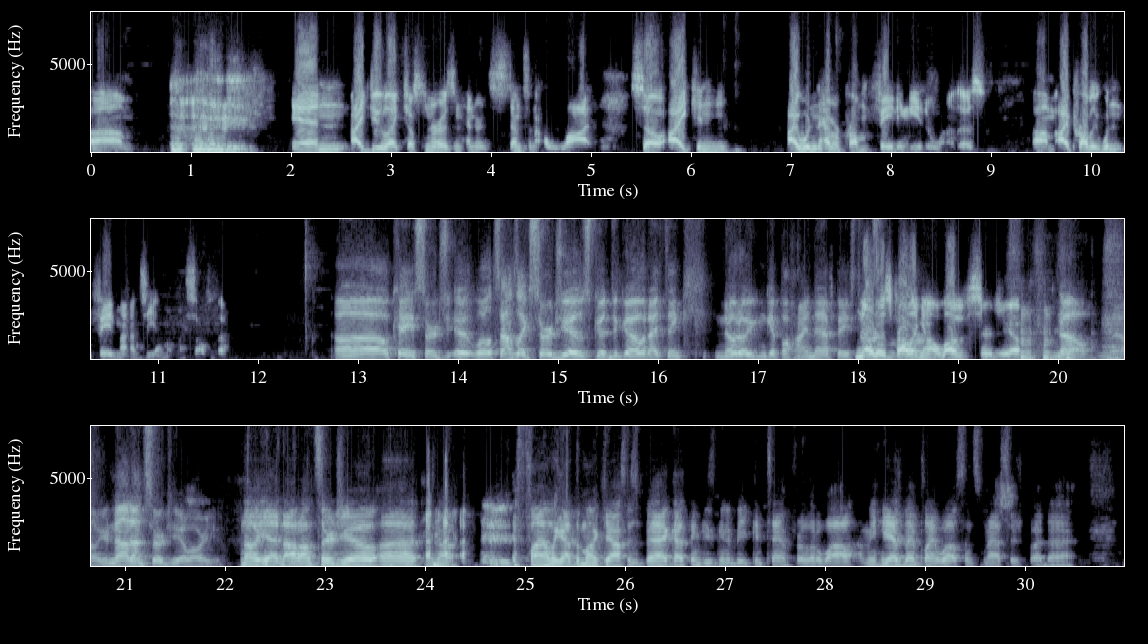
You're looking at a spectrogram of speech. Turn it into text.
Um, and I do like Justin Rose and Henrik Stenson a lot, so I can, I wouldn't have a problem fading either one of those. Um, I probably wouldn't fade Matsuyama myself though. Uh, okay, Sergio. Uh, well, it sounds like Sergio's good to go, and I think Noto you can get behind that based. Noto's probably going to love Sergio. no, no, you're not on Sergio, are you? No, yeah, not on Sergio. Uh, you know, finally got the monkey off his back. I think he's going to be content for a little while. I mean, he has been playing well since Masters, but uh,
